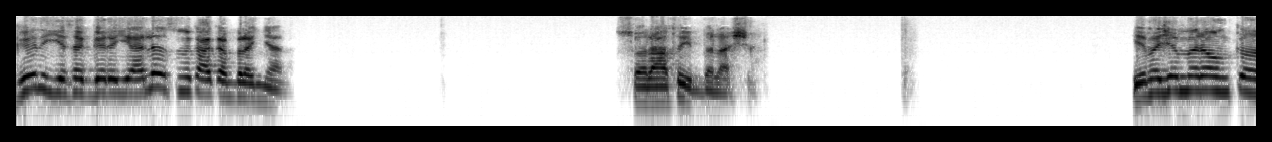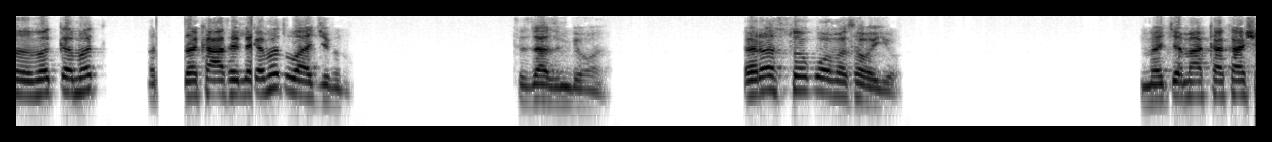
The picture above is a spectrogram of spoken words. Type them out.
ግን እየሰገደ እያለ እሱን ቃቀብለኛል ሶላቱ ይበላሻል። የመጀመሪያውን መቀመጥ ረካዓት ለቀመጥ ዋጅብ ነው። ትእዛዝም ቢሆን። ረስቶ ቆመ ሰውየው። መጨማካካሻ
